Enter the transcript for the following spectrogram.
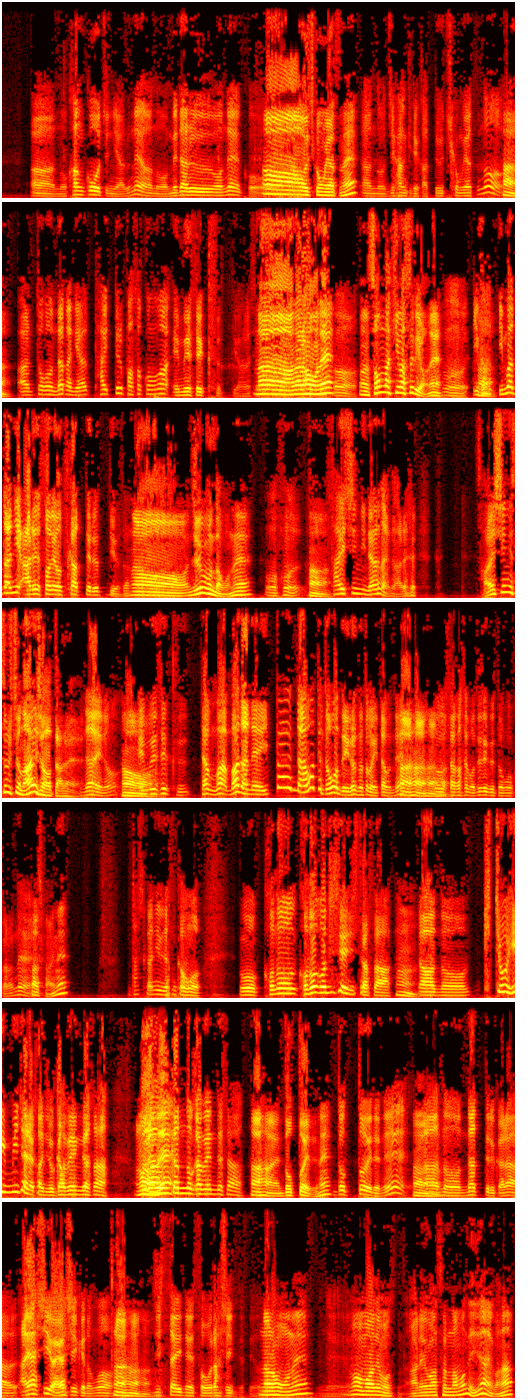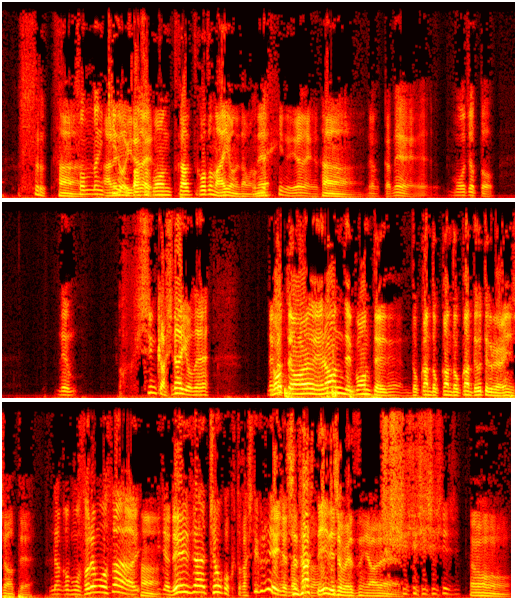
あの、観光地にあるね、あの、メダルをね、こう、ああ、打ち込むやつね。あの、自販機で買って打ち込むやつの、はあるところの中に入ってるパソコンは MSX っていう話。ああ、なるほどね。うん。うん、そんな気はするよね。うん。今はい、未だにあれ、それを使ってるっていうさ。ああ、十分だもんね。もうはい。最新にならないのあれ。最新にする必要ないでしょ、だってあれ。ないの？ああ ?MSX、多分まあ、まだね、いっぱい余ってると思うんで、いろんなところに多分ね。はいはいはいはいうん探せば出てくると思うからね。確かにね。確かになんかもう、もう、この、このご時世にしてはさ、うん。あの、貴重品みたいな感じの画面がさ、ブまあね。ラウン管の画面でさ、はいはい。ドット絵でね。ドット絵でね、はいあの、なってるから、怪しいは怪しいけども、はいはいは実際ね、そうらしいんですよい。ね。なるほどね。ねまあまあでも、あれはそんなもんでいいんじゃないかな。はい。そんなに機能いらないパソコン使うことないよね、多分ね。いいのいらないよね。はなんかね、もうちょっと、ね、進化しないよね。だってあれ選んでボンって、ドッカンドッカンドッカンって打ってくれればいいんでしょ、だって。なんかもうそれもさ、はいいいじゃんレーザー彫刻とかしてくれりゃいいじゃん。しなくていいいでしょ、別にあれ。シシシシシシシうん。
